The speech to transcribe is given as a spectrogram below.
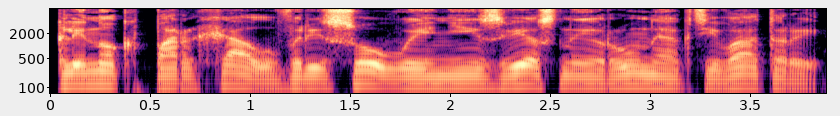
Клинок порхал, вырисовывая неизвестные руны-активаторы,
